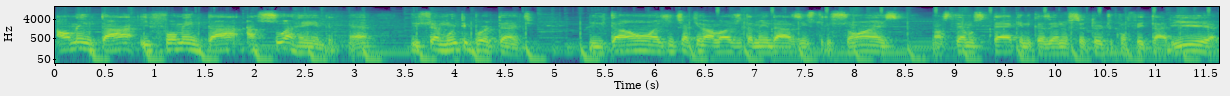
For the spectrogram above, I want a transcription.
aumentar e fomentar a sua renda, né? Isso é muito importante. Então, a gente aqui na loja também dá as instruções, nós temos técnicas aí no setor de confeitaria.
